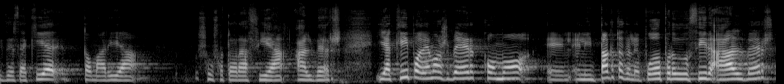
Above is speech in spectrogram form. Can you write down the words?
y desde aquí eh, tomaría su fotografía Albers. Y aquí podemos ver cómo el, impacto que le puedo producir a Albers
